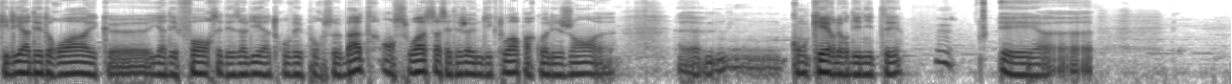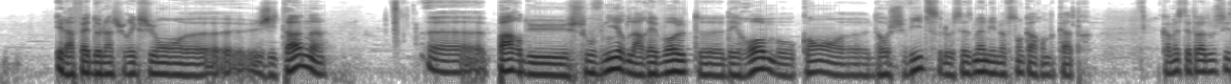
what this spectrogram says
qu'il y a des droits et qu'il y a des forces et des alliés à trouver pour se battre, en soi, ça c'est déjà une victoire par quoi les gens conquièrent leur dignité. Mm. Et, et la fête de l'insurrection euh, gitane euh, part du souvenir de la révolte euh, des Roms au camp d'Auschwitz le 16 mai 1944. Comment est-ce traduit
